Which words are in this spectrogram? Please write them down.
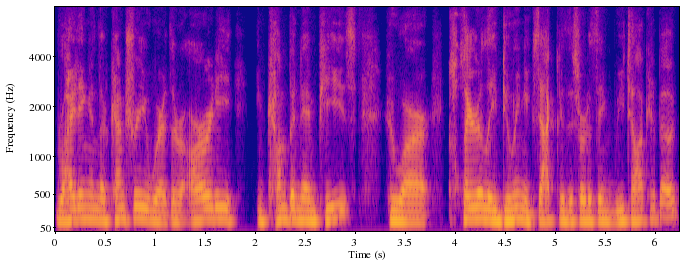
riding in the country where there are already incumbent MPs who are clearly doing exactly the sort of thing we talked about,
